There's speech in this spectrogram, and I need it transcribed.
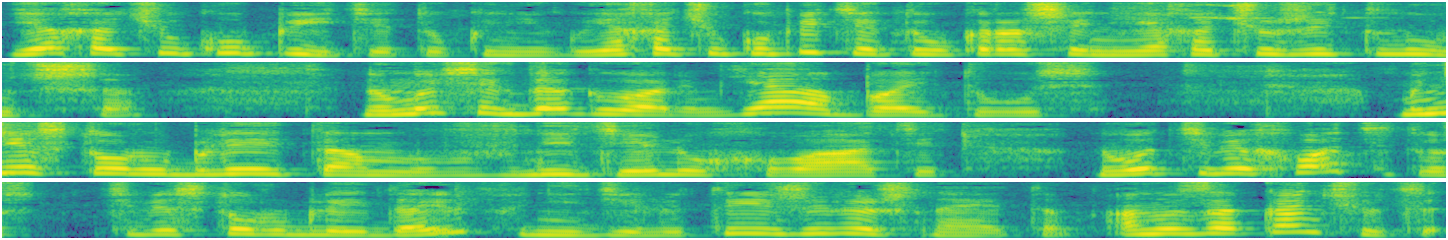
Я хочу купить эту книгу, я хочу купить это украшение, я хочу жить лучше. Но мы всегда говорим, я обойдусь. Мне 100 рублей там в неделю хватит. Ну вот тебе хватит, вот тебе 100 рублей дают в неделю, ты и живешь на этом. Оно заканчивается,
